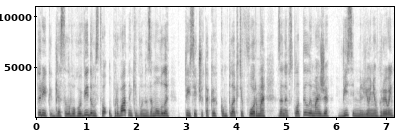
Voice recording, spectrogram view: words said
Торік для силового відомства у приватників вони замовили тисячу таких комплектів форми. За них сплатили майже 8 мільйонів гривень.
